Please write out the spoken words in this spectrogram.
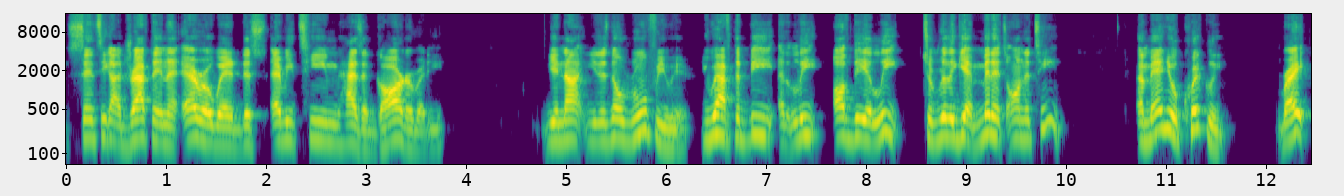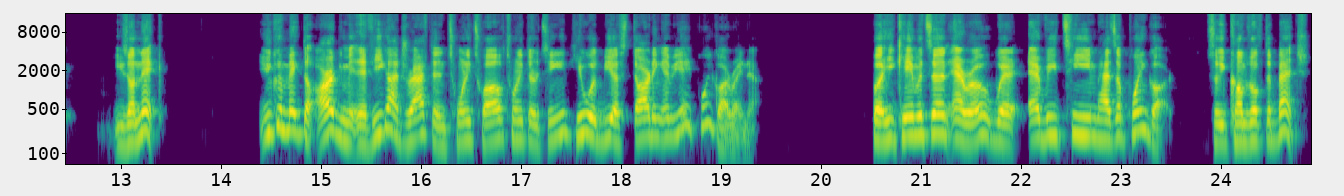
since he got drafted in an era where this every team has a guard already, you're not you, there's no room for you here. You have to be elite of the elite to really get minutes on the team. Immanuel Quickley, right? He's on Nick. You can make the argument if he got drafted in 2012, 2013, he would be a starting NBA point guard right now. But he came into an era where every team has a point guard. So he comes off the bench.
